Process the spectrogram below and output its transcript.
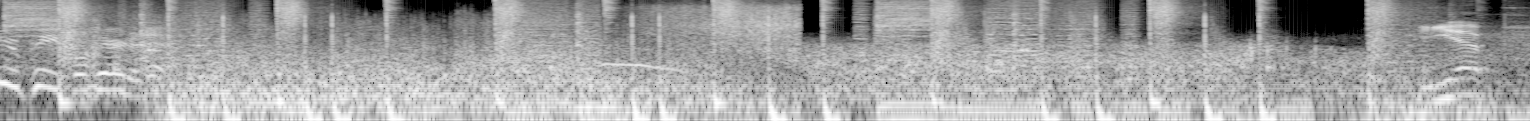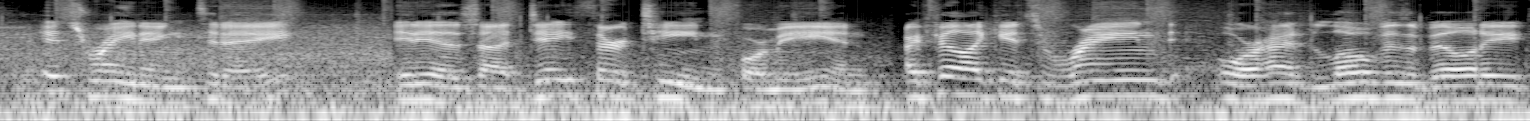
few people here today. Yep, it's raining today. It is uh, day 13 for me, and I feel like it's rained or had low visibility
